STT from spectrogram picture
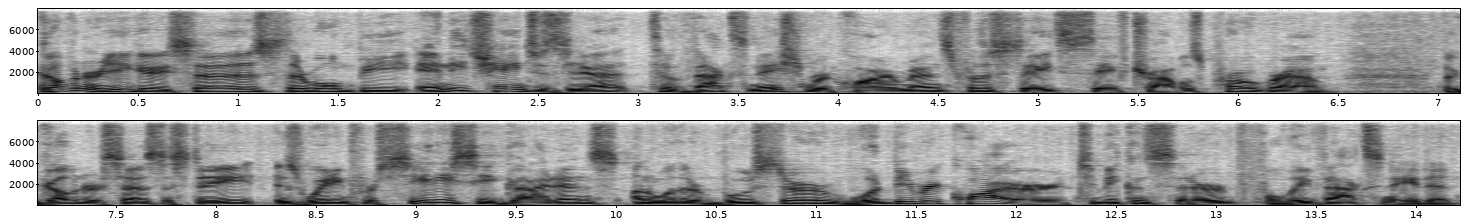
Governor Ige says there won't be any changes yet to vaccination requirements for the state's Safe Travels program. The governor says the state is waiting for CDC guidance on whether a booster would be required to be considered fully vaccinated.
